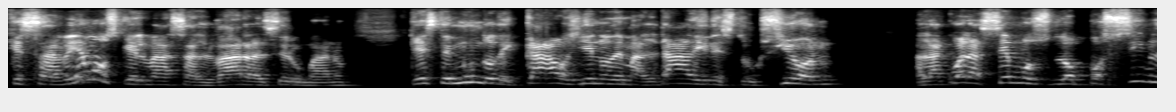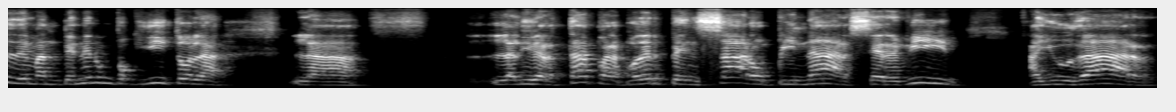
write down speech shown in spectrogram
que sabemos que Él va a salvar al ser humano, que este mundo de caos lleno de maldad y destrucción, a la cual hacemos lo posible de mantener un poquitito la, la libertad para poder pensar, opinar, servir, ayudar,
